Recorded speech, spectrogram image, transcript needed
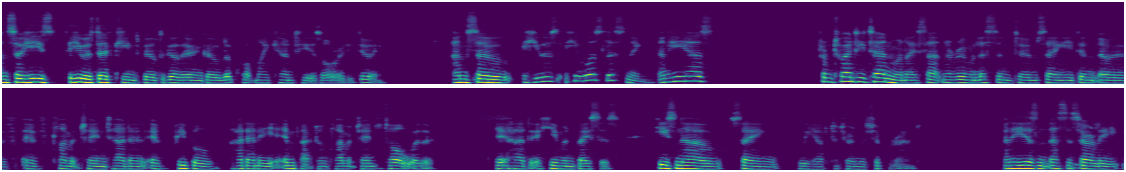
and so he's he was dead keen to be able to go there and go look what my county is already doing and so he was he was listening and he has from 2010 when I sat in a room and listened to him saying he didn't know if, if climate change had any, if people had any impact on climate change at all, whether it had a human basis. He's now saying we have to turn the ship around. And he isn't necessarily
